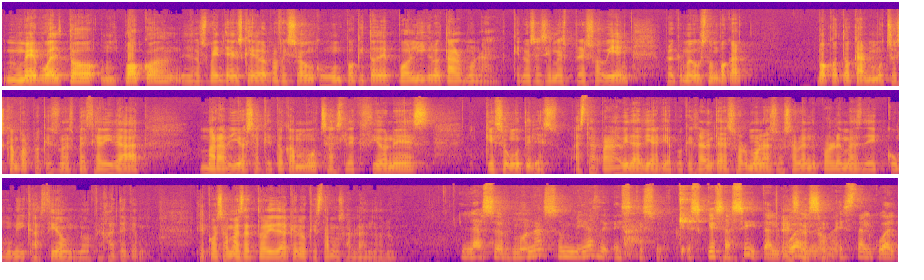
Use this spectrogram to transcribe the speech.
me he vuelto un poco, en los 20 años que llevo de profesión, como un poquito de políglota hormonal, que no sé si me expreso bien, pero que me gusta un poco, poco tocar muchos campos porque es una especialidad maravillosa, que toca muchas lecciones que son útiles hasta para la vida diaria, porque realmente las hormonas nos hablan de problemas de comunicación, ¿no? Fíjate qué cosa más de actualidad que lo que estamos hablando, ¿no? Las hormonas son vías de... Es que es, que es así, tal cual, ¿no? Es tal cual.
